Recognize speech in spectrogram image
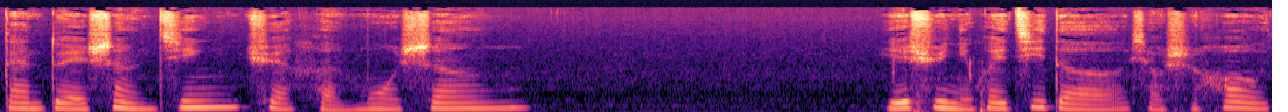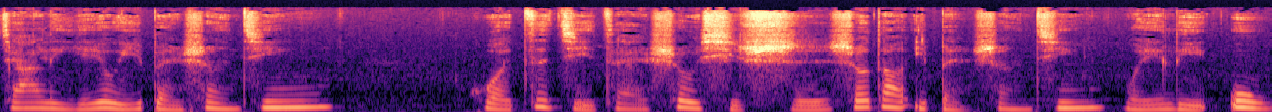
但对圣经却很陌生。也许你会记得，小时候家里也有一本圣经，或自己在受洗时收到一本圣经为礼物。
